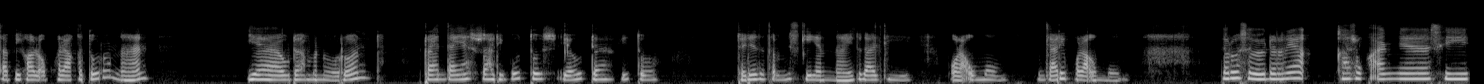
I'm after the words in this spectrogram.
Tapi kalau pola keturunan ya udah menurun, rentenya susah diputus, ya udah gitu. Jadi tetap miskin. Nah, itu tadi pola umum, mencari pola umum. Terus sebenarnya kesukaannya si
